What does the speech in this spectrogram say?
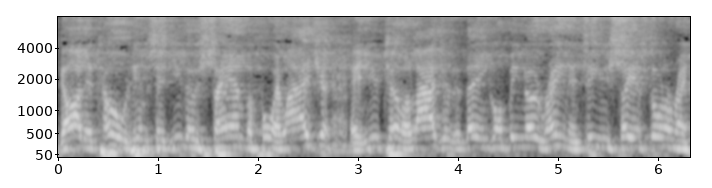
God had told him, said, You go stand before Elijah and you tell Elijah that there ain't going to be no rain until you say it's going to rain.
